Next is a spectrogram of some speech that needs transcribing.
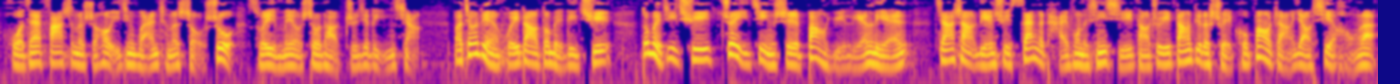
火灾发生的时候已经完成了手术，所以没有受到直接的影响。把焦点回到东北地区，东北地区最近是暴雨连连。加上连续三个台风的侵袭，导致于当地的水库暴涨，要泄洪了。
